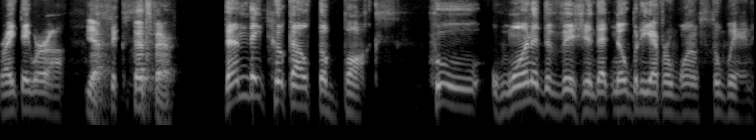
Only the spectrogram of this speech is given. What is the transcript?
right? They were uh, yeah, six, that's fair. Then they took out the Bucs, who won a division that nobody ever wants to win,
